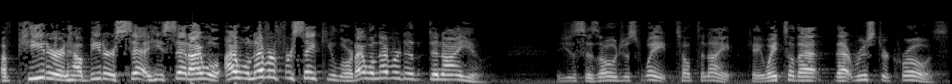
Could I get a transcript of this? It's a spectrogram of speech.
of Peter and how Peter said, he said, I will, I will never forsake you, Lord. I will never de- deny you. Jesus says, Oh, just wait till tonight. Okay, wait till that, that rooster crows.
